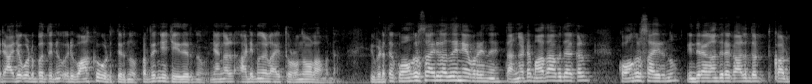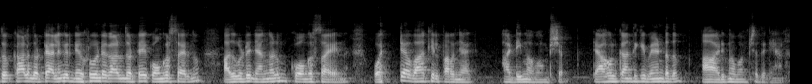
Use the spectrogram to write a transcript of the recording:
രാജകുടുംബത്തിന് ഒരു വാക്ക് കൊടുത്തിരുന്നു പ്രതിജ്ഞ ചെയ്തിരുന്നു ഞങ്ങൾ അടിമകളായി തുറന്നോളാമെന്ന്. ഇവിടുത്തെ കോൺഗ്രസ്സുകാരും അത് തന്നെയാണ് പറയുന്നത്. തങ്ങളുടെ മാതാപിതാക്കൾ കോൺഗ്രസ് ആയിരുന്നു ഇന്ദിരാഗാന്ധിയുടെ കാലം തൊട്ട് കാലം തൊട്ടേ അല്ലെങ്കിൽ നെഹ്റുവിന്റെ കാലം തൊട്ടേ കോൺഗ്രസ് ആയിരുന്നു അതുകൊണ്ട് ഞങ്ങളും കോൺഗ്രസ് ആയിരുന്നു ഒറ്റ വാക്കിൽ പറഞ്ഞാൽ അടിമവംശം. രാഹുൽ ഗാന്ധിക്ക് വേണ്ടതും ആ അടിമ വംശത്തിനെയാണ്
